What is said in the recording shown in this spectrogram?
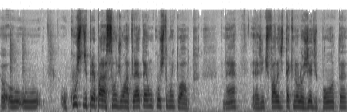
o, o, o custo de preparação de um atleta é um custo muito alto. Né? A gente fala de tecnologia de ponta,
